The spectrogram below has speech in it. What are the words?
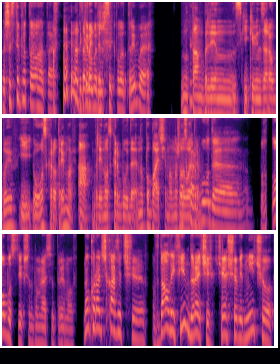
Ну щось типу того, так. Такий робот мені- ж сиквел отримує. Ну там, блін, скільки він заробив, і Оскар отримав. А, блін, Оскар буде. Ну, побачимо, можливо, Оскар отримає. буде, глобус, якщо не помиляюсь, отримав. Ну, коротше кажучи, вдалий фільм. До речі, ще що відмічу,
